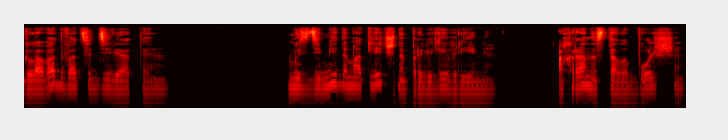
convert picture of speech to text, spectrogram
Глава 29. Мы с Демидом отлично провели время. Охраны стало больше.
